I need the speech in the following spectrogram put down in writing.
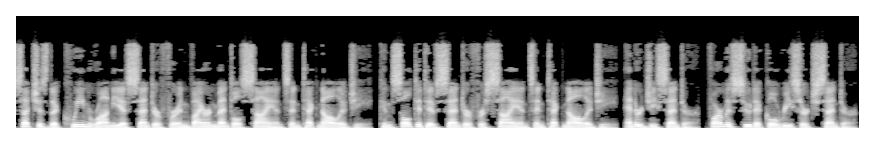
such as the Queen Rania Center for Environmental Science and Technology, Consultative Center for Science and Technology, Energy Center, Pharmaceutical Research Center,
